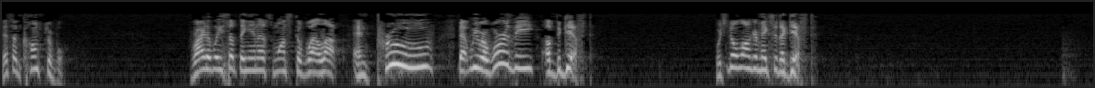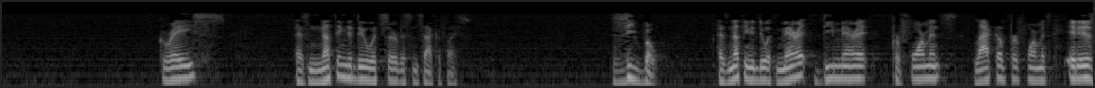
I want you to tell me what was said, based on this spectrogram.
That's uncomfortable. Right away, something in us wants to well up and prove that we were worthy of the gift which no longer makes it a gift. Grace has nothing to do with service and sacrifice. Zero. Has nothing to do with merit, demerit, performance, lack of performance. It is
